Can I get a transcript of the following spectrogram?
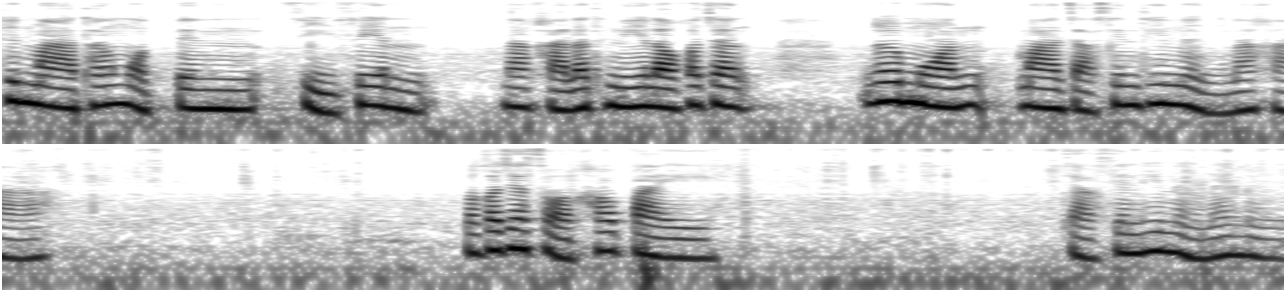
ขึ้นมาทั้งหมดเป็นสี่เส้นนะคะ แล้วทีนี้เราก็จะเริ่มม้วนมาจากเส้นที่หนึ่งนะคะเราก็จะสอดเข้าไป จากเส้นที่หนึ่งได้เลย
